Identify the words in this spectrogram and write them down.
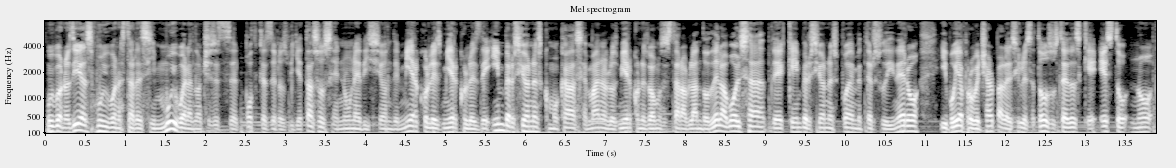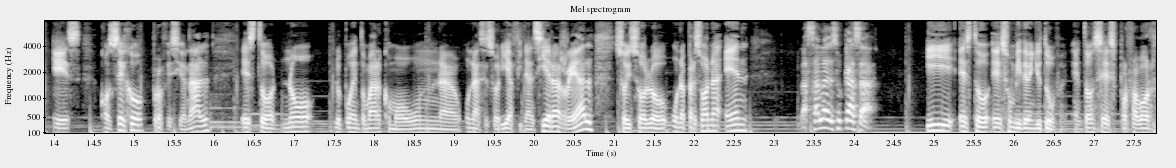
Muy buenos días, muy buenas tardes y muy buenas noches. Este es el podcast de los billetazos en una edición de miércoles, miércoles de inversiones. Como cada semana, los miércoles vamos a estar hablando de la bolsa, de qué inversiones pueden meter su dinero y voy a aprovechar para decirles a todos ustedes que esto no es consejo profesional, esto no lo pueden tomar como una asesoría financiera real. Soy solo una persona en la sala de su casa y esto es un video en YouTube, entonces por favor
